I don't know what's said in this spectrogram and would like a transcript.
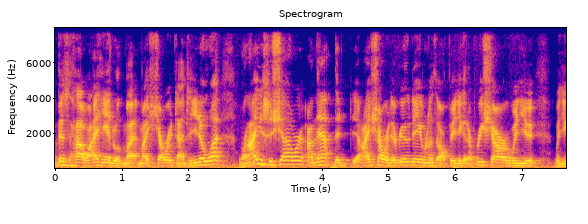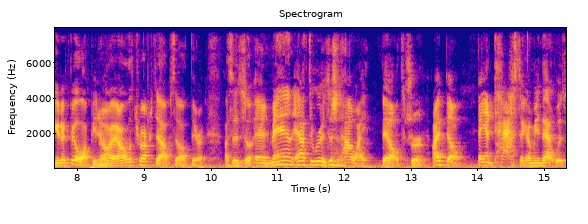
This is how I handled my, my shower times. And you know what? When I used to shower on that, the I showered every other day when I was out there. You get a free shower when you when you get a fill up. You know, Yeah. all the truck stops out there. I said so. And man, afterwards, this is how I felt. Sure. I felt fantastic. I mean, that was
